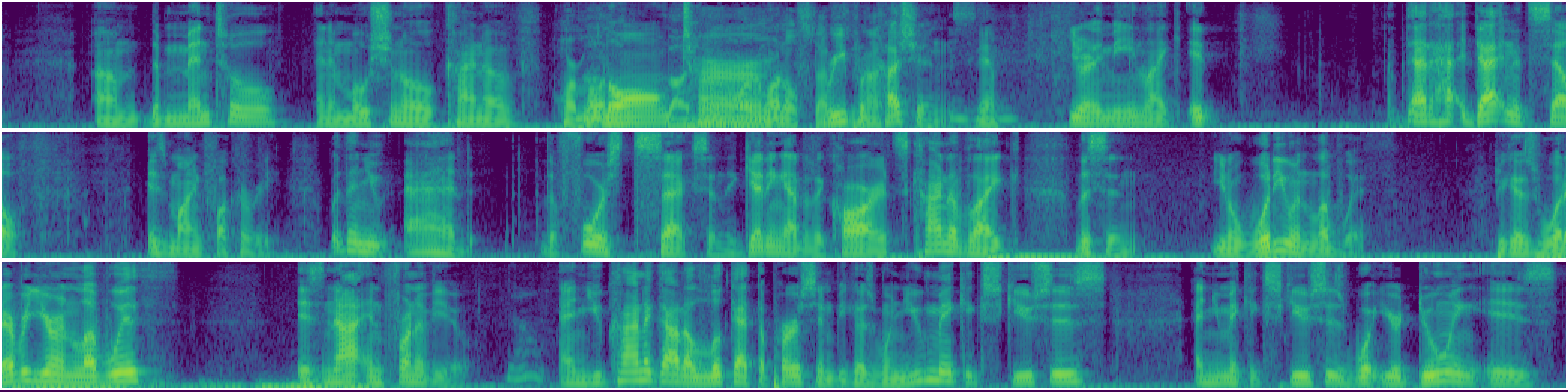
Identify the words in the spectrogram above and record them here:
um, the mental and emotional kind of Hormonal- the- the long term hormonal stuff repercussions. Yeah. You know what I mean? Like it that ha- that in itself is mind fuckery. But then you add the forced sex and the getting out of the car. It's kind of like, listen, you know, what are you in love with? Because whatever you're in love with is not in front of you. And you kind of got to look at the person because when you make excuses and you make excuses, what you're doing is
